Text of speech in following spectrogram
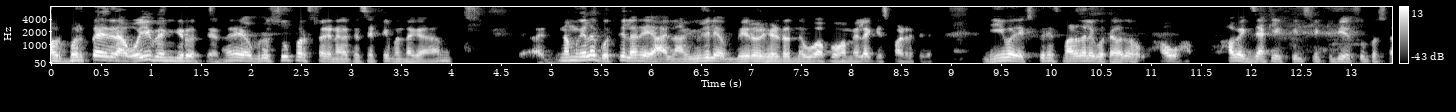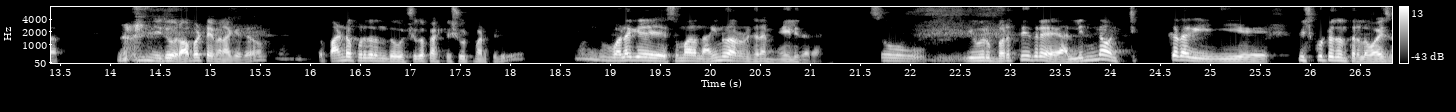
ಅವ್ರು ಬರ್ತಾ ಇದ್ರೆ ಆ ವೈಬ್ ಹೆಂಗಿರುತ್ತೆ ಅಂದ್ರೆ ಒಬ್ರು ಸೂಪರ್ ಸ್ಟಾರ್ ಏನಾಗುತ್ತೆ ಸೆಟ್ಟಿ ಬಂದಾಗ, ನಮ್ಗೆಲ್ಲ ಗೊತ್ತಿಲ್ಲ, ಅಂದ್ರೆ ನಾವು ಯೂಶಲಿ ಬೇರೆಯವ್ರು ಹೇಳಿರೋದನ್ನ ಹೂವ ಪೋಹ ಮೇಲೆ ಕಿಸ್ ಮಾಡಿರ್ತೀವಿ. ನೀವು ಅದು ಎಕ್ಸ್ಪೀರಿಯನ್ಸ್ ಮಾಡೋದಲ್ಲೇ ಗೊತ್ತಾಗೋದು how how exactly feels like to be a super star ಇದು ರಾಬರ್ಟ್ ಟೈಮಲ್ಲಿ ಆಗಿದೆ ಪಾಂಡವಪುರದ ಒಂದು ಶುಗರ್ ಫ್ಯಾಕ್ಟ್ರಿ ಶೂಟ್ ಮಾಡ್ತಿದ್ವಿ. ಒಂದು ಒಳಗೆ ಸುಮಾರು ಒಂದು ಐನೂರು ಆರುನೂರು ಜನ ಮೇಲಿದ್ದಾರೆ ಸೊ ಇವರು ಬರ್ತಿದ್ರೆ ಅಲ್ಲಿಂದ ಒಂದು ಚಿಕ್ಕದಾಗಿ ಈ ಫಿಶ್ ಕುಟ್ಟೋದು ಅಂತಾರಲ್ಲ ವಾಯ್ಸ್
